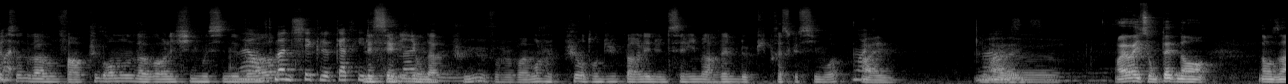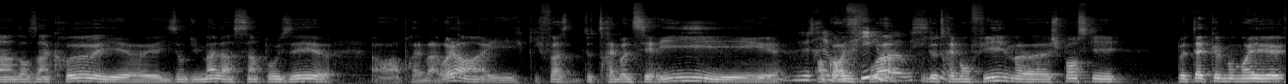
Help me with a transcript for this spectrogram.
Euh, Plus personne va, enfin plus grand monde va voir les films au Ouais, cinéma. Je sais que le 4 il les séries, il n'y mal, en a euh, plus. Je- Vraiment, je n'ai plus entendu parler d'une série Marvel depuis presque 6 mois. Ouais. ouais. Ouais, ouais. Ouais, ouais, ils sont peut-être dans, dans, un, dans un creux et euh, ils ont du mal à s'imposer. euh. Alors après, bah voilà, hein, ils- qu'ils fassent de très bonnes séries et De très encore bons une films fois, euh, aussi. de très bons films. Euh, je pense qu'ils peut-être que le moment est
